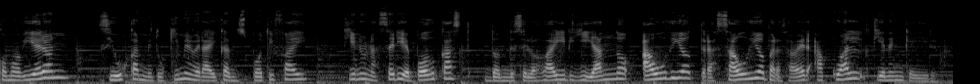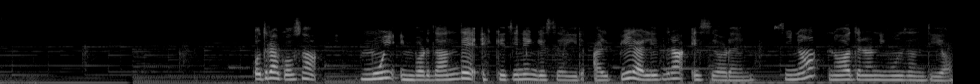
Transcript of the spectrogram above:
Como vieron, si buscan Metuquime Hebraica en Spotify, tiene una serie de podcast donde se los va a ir guiando audio tras audio para saber a cuál tienen que ir. Otra cosa muy importante es que tienen que seguir al pie de la letra ese orden, si no, no va a tener ningún sentido.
